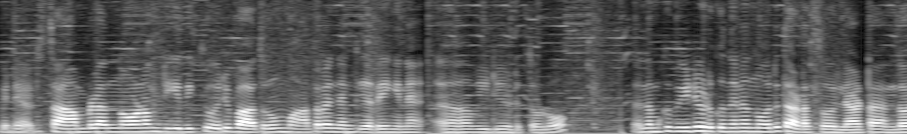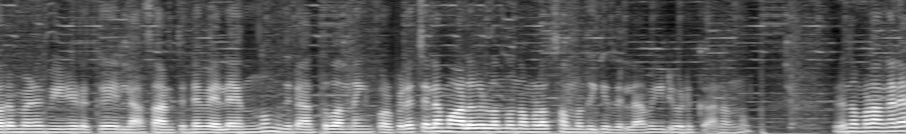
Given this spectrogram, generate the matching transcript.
പിന്നെ ഒരു സാമ്പിൾ എന്നോണം രീതിക്ക് ഒരു ബാത്റൂം മാത്രമേ ഞാൻ കയറി ഇങ്ങനെ വീഡിയോ എടുത്തുള്ളൂ. നമുക്ക് വീഡിയോ എടുക്കുന്നതിനൊന്നും ഒരു തടസ്സമില്ല കേട്ടോ. എന്തോരം വേണം വീഡിയോ എടുക്കുക. എല്ലാ സാധനത്തിന്റെ വിലയൊന്നും ഇതിനകത്ത് വന്നെങ്കിൽ കുഴപ്പമില്ല. ചില മാളുകളിലൊന്നും നമ്മളെ സമ്മതിക്കത്തില്ല വീഡിയോ എടുക്കാനൊന്നും. പിന്നെ നമ്മളങ്ങനെ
